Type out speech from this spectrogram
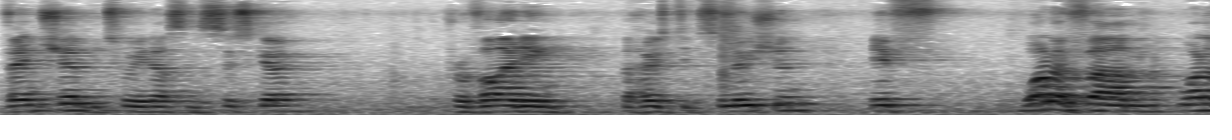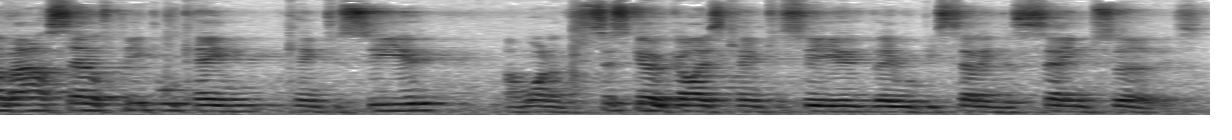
venture between us and Cisco, providing the hosted solution. If one of, um, one of our salespeople came, came to see you, and one of the Cisco guys came to see you, they would be selling the same service.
